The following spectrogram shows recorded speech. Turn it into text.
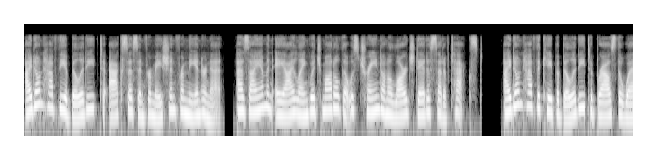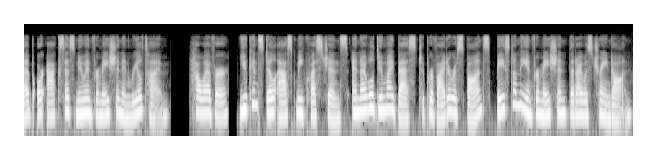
I don't have the ability to access information from the internet, as I am an AI language model that was trained on a large dataset of text. I don't have the capability to browse the web or access new information in real time. However, you can still ask me questions and I will do my best to provide a response based on the information that I was trained on.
